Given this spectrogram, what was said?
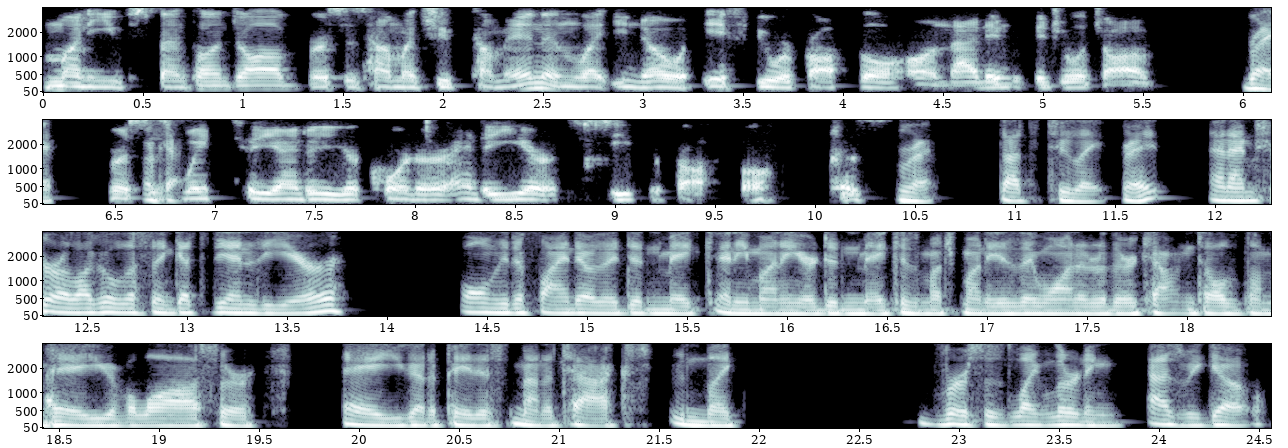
money you've spent on job versus how much you've come in and let you know if you were profitable on that individual job. Right. Versus Okay. wait till the end of your quarter and a year to see if you're profitable. Because right. That's too late, right? And I'm sure a lot of people listening get to the end of the year only to find out they didn't make any money or didn't make as much money as they wanted, or their accountant tells them, hey, you have a loss, or hey, you got to pay this amount of tax. And like versus like learning as we go,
